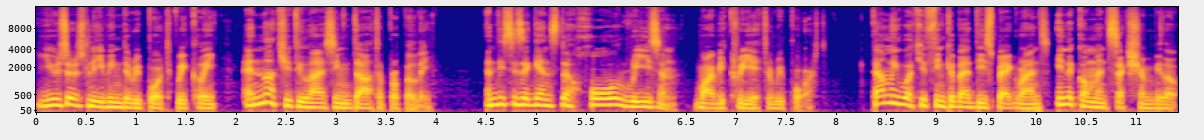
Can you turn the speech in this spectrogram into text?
users leaving the report quickly, and not utilizing data properly. And this is against the whole reason why we create a report. Tell me what you think about these backgrounds in the comment section below.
